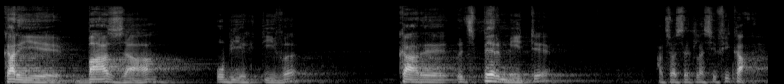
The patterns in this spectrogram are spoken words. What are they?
Care e baza obiectivă care îți permite această clasificare.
